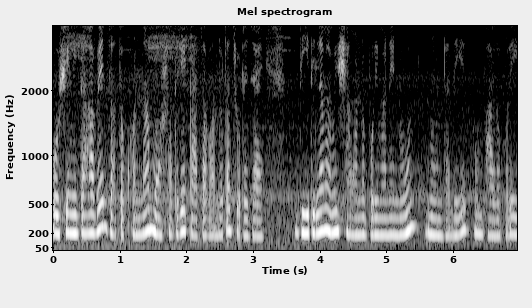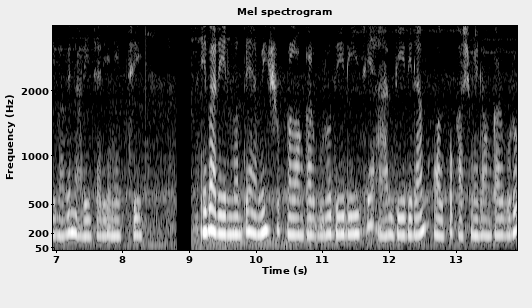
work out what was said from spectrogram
কষিয়ে নিতে হবে যতক্ষণ না মশলা থেকে কাঁচা গন্ধটা চলে যায়। দিয়ে দিলাম আমি সামান্য পরিমাণে নুন। নুনটা দিয়ে খুব ভালো করে এইভাবে নাড়িয়ে চাড়িয়ে নিচ্ছি। এবার এর মধ্যে আমি শুকনো লঙ্কার গুঁড়ো দিয়ে দিয়েছি আর দিয়ে দিলাম অল্প কাশ্মীরি লঙ্কার গুঁড়ো।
